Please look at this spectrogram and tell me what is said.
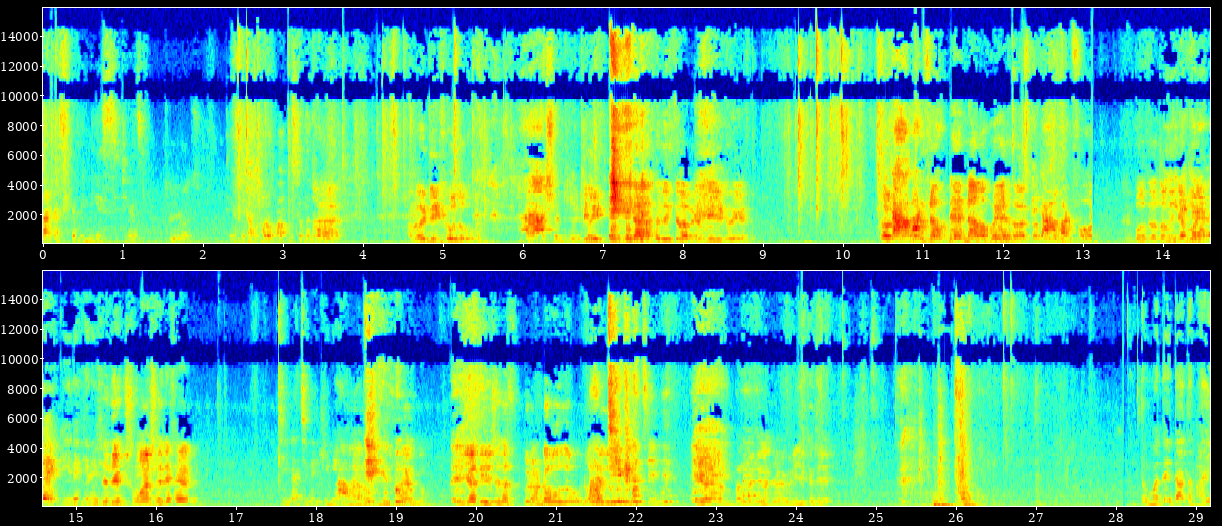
তার কাছ থেকে আমি নিয়ে এসেছি ঠিক আছে? ঠিক আছে। ঠিক আছে না ধরো কাগজটা তো ধরো। হ্যাঁ। আমি ডিলিট করে দেবো। হ্যাঁ আসো ডিলিট ডিলিট যা আছে দেখতে পাবে না ডিলিট হয়ে যাবে এটা আমার ফোন। না, না হয়ে যাবে এটা আমার ফোন বদলা তো আমি কি দেখে নেবে? সে দেখ সময় আসলে দেখা যাবে। ঠিক আছে দেখি নিও আমি একদম। তুমি দিয়েছ তার পুরো ডবল দেবো ডবল দেবো। ঠিক আছে। ঠিক ভালো লাগছে না আমি নিজেকে দিয়ে তোমাদের দাদা ভাই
